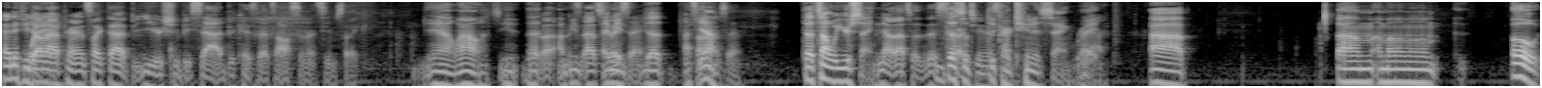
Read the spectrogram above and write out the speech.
And if you don't have parents like that, you should be sad because that's awesome. It seems like. yeah. Wow, that But, I mean, that's what I mean, say. That, That's not yeah, what I'm saying. that's not what you're saying. No, that's what this that's cartoon what the saying. cartoon is saying, right? Yeah. Uh, um, um, um, um, um, oh,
